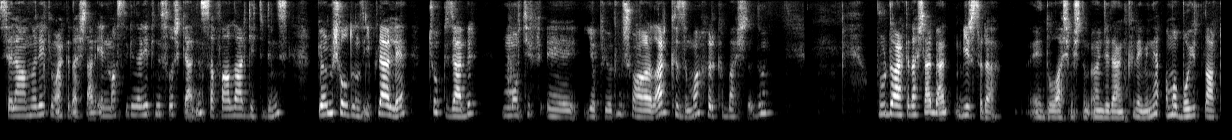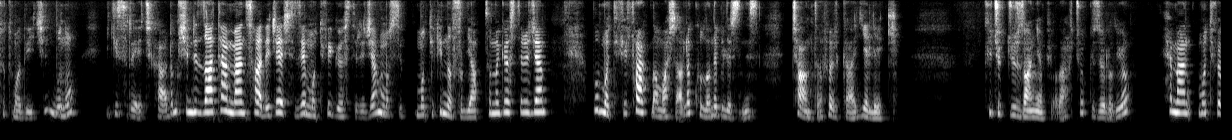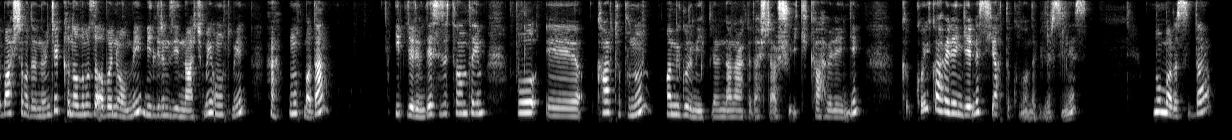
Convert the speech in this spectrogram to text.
Selamünaleyküm arkadaşlar. Elmaslı günler hepiniz hoş geldiniz. Safalar getirdiniz. Görmüş olduğunuz iplerle çok güzel bir motif e, yapıyorum. Şu aralar kızıma hırka başladım. Burada arkadaşlar ben bir sıra e, dolaşmıştım önceden kremini ama boyutlar tutmadığı için bunu iki sıraya çıkardım. Şimdi zaten ben sadece size motifi göstereceğim. Motif- Motifi nasıl yaptığımı göstereceğim. Bu motifi farklı amaçlarla kullanabilirsiniz. Çanta, hırka, yelek, küçük cüzdan yapıyorlar. Çok güzel oluyor. Hemen motife başlamadan önce kanalımıza abone olmayı, bildirim zilini açmayı unutmayın. Heh, unutmadan iplerimi de size tanıtayım. Bu e, kar topunun amigurumi iplerinden arkadaşlar. Şu iki kahverengi. Koyu kahverengi yerine siyah da kullanabilirsiniz. Numarası da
